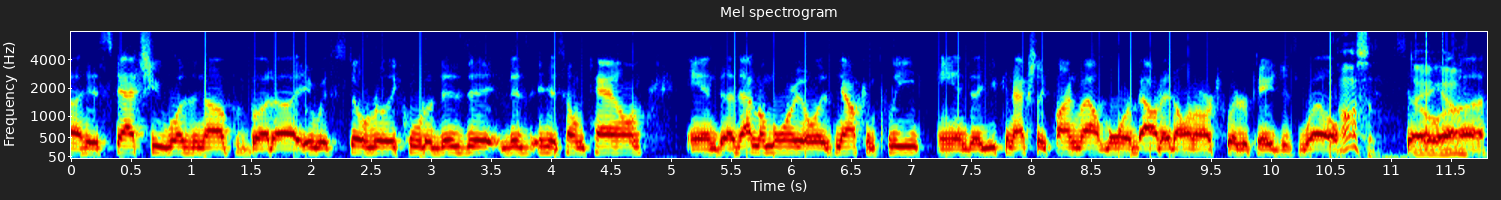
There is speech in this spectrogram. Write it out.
Uh, his statue wasn't up, but uh, it was still really cool to visit visit his hometown. And uh, that memorial is now complete, and uh, you can actually find out more about it on our Twitter page as well. Awesome. There you So uh,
